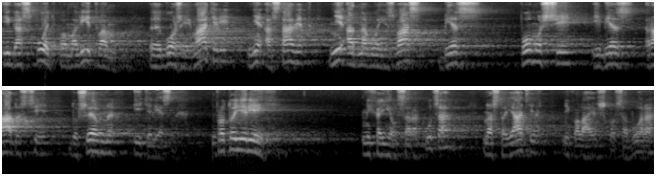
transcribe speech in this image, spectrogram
и Господь по молитвам э, Божьей Матери не оставит ни одного из вас без помощи и без радости душевных и телесных. Протоиерей Михаил Саракуца, настоятель Николаевского собора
